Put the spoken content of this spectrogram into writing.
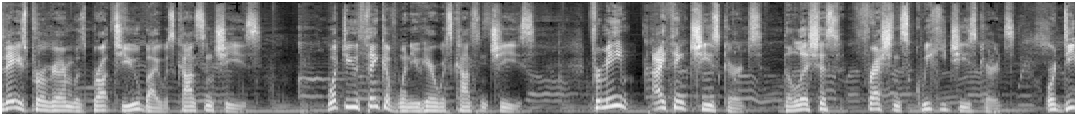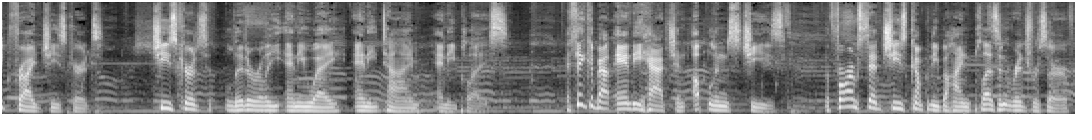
Today's program was brought to you by Wisconsin Cheese. What do you think of when you hear Wisconsin cheese? For me, I think cheese curds. Delicious, fresh, and squeaky cheese curds. Or deep fried cheese curds. Cheese curds literally any way, anytime, any place. I think about Andy Hatch and Uplands Cheese, the farmstead cheese company behind Pleasant Ridge Reserve.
